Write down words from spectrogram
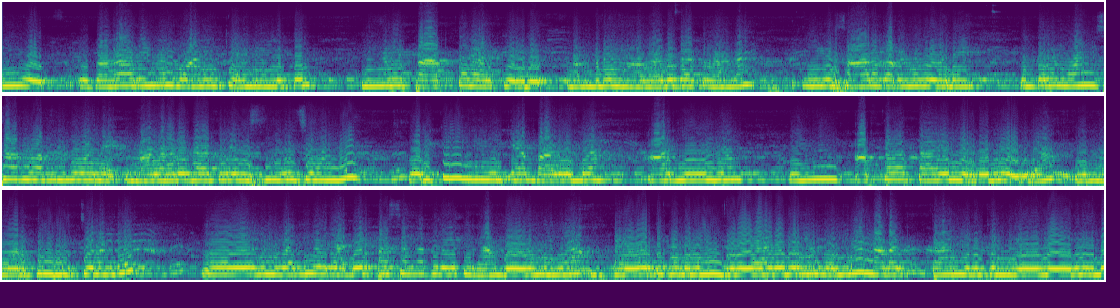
ഈ ഉപകാരങ്ങൾ വാങ്ങിക്കാനായിട്ട് നിങ്ങളെ പ്രാപ്തരാക്കിയത് നമ്മുടെ മാതാപിതാക്കളാണ്. ഈ സാറ് പറഞ്ഞതുപോലെ കുന്തല മോഹൻ സാറ് പറഞ്ഞതുപോലെ മാതാപിതാക്കളെ വിസ്മരിച്ചുകൊണ്ട് ഒരിക്കലും ജീവിക്കാൻ പാടില്ല. ആ ജീവിതം ഇനിയും അർത്ഥവത്തായി വരികയില്ല എന്ന് ഓർപ്പിച്ചുകൊണ്ട് വലിയൊരു അതേപ്രസംഗത്തിലേക്ക് ഞാൻ പോകുന്നില്ല. കൈകൊട്ടിക്കളിയും തിരുവാതിരയും എല്ലാം നടത്താനിരിക്കുന്ന ഈ വേദിയിൽ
